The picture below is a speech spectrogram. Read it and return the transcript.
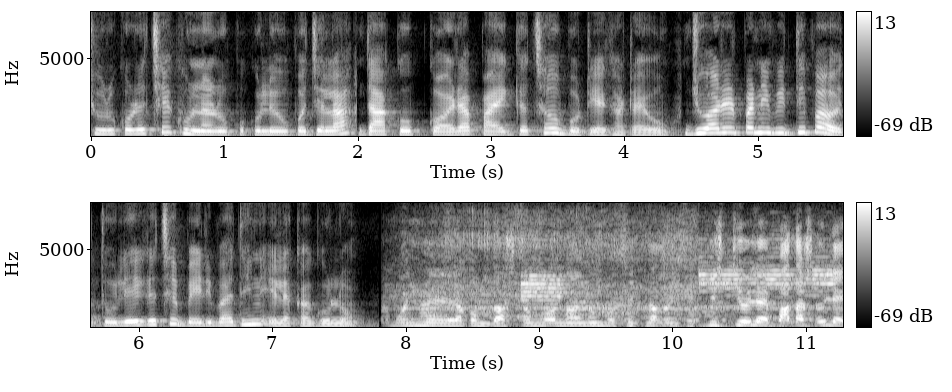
শুরু করেছে খুলনার উপকূলীয় উপজেলা দাকব কয়রা, পাইকগাছা ও বটিয়াঘাটায়ও। জোয়ারের পানি বৃদ্ধি পাওয়ায় তলিয়ে গেছে বেড়িবাঁধীন এলাকাগুলো। বন্যে এরকম দশ নম্বর নয় নম্বর সিগনাল হয়েছে বৃষ্টি হইলে বাতাস হইলে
